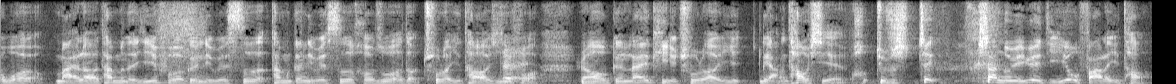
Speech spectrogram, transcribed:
我买了他们的衣服，跟李维斯，他们跟李维斯合作的出了一套衣服，然后跟 Nike 出了一两套鞋，就是这上个月月底又发了一套，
